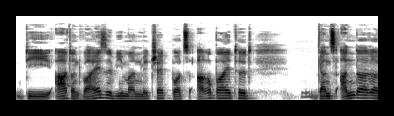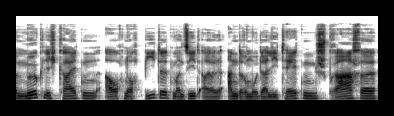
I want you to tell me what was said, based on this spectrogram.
die Art und Weise, wie man mit Chatbots arbeitet, ganz andere Möglichkeiten auch noch bietet. Man sieht andere Modalitäten, Sprache,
